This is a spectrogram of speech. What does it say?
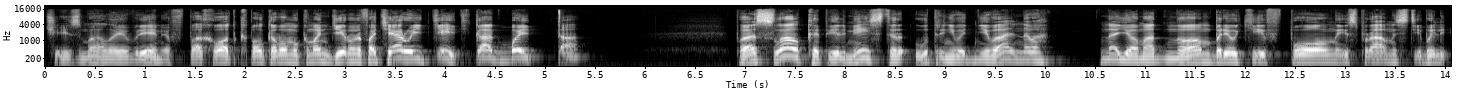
Через малое время в поход к полковому командиру на фатеру идти, как быть-то? Послал капельмейстер утреннего дневального, наем одном брюки в полной исправности были,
